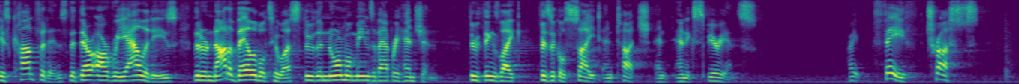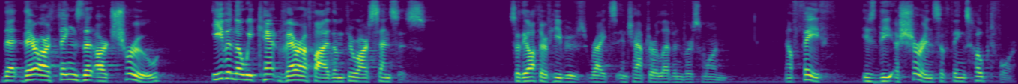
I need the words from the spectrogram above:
is confidence that there are realities that are not available to us through the normal means of apprehension, through things like physical sight and touch and, and experience. Right? Faith trusts that there are things that are true, even though we can't verify them through our senses. So the author of Hebrews writes in chapter 11, verse 1 Now, faith is the assurance of things hoped for,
